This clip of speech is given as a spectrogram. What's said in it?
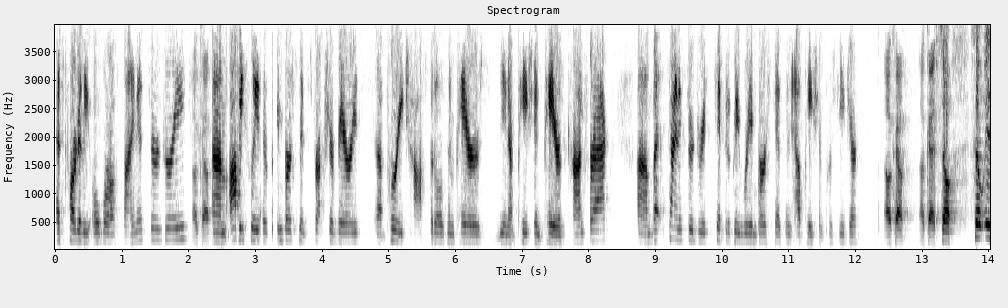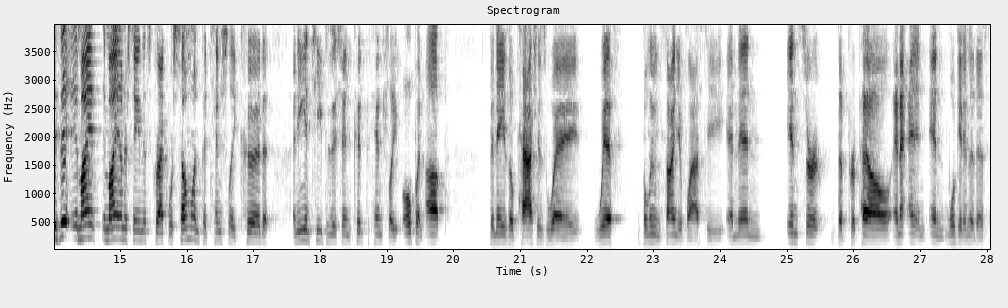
as part of the overall sinus surgery. Okay. Um, obviously, the reimbursement structure varies uh, per each hospital's and payers, you know, patient payers contracts, um, but sinus surgery is typically reimbursed as an outpatient procedure. Okay. Okay. So, so is it? Am I am I understanding this correct? Where someone potentially could, an ENT physician could potentially open up the nasal passageway with balloon sinuplasty and then insert the propel and, and and we'll get into this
